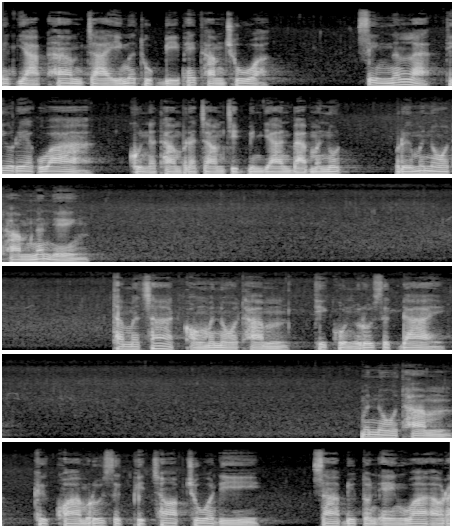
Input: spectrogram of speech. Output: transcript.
นึกอยากห้ามใจเมื่อถูกบีบให้ทำชั่ว สิ่งนั้นแหละที่เรียกว่า คุณธรรมประจำจิตวิญญาณแบบมนุษย์ หรือมโนธรรมนั่นเอง ธรรมชาติของมโนธรรมที่คุณรู้สึกได้ มโนธรรมคือความรู้สึกผิดชอบชั่วดี ทราบด้วยตนเองว่าอะไร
